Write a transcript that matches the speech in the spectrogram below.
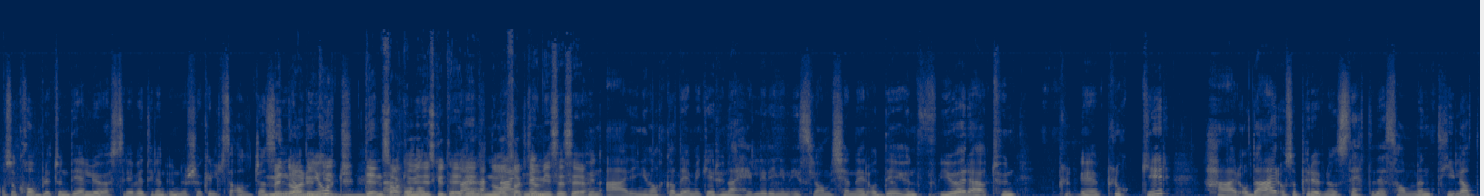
og så koblet hun det løsrevet til en undersøkelse Al Jazeera hadde gjort. Men nå er det ikke den saken vi diskuterer. Nei, nei, nå snakker vi om ICC. Hun er ingen akademiker, hun er heller ingen islamkjenner. Og det hun gjør, er at hun eh, plukker her og der, og så prøver hun å sette det sammen til at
